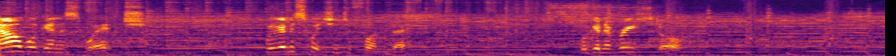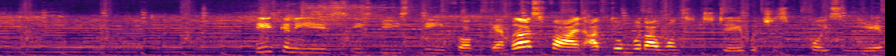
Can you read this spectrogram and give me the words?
Now we're going to switch. We're going to switch into Thunder. We're going to restock. He's going to use he's used defog again, but that's fine. I've done what I wanted to do, which is poison you.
